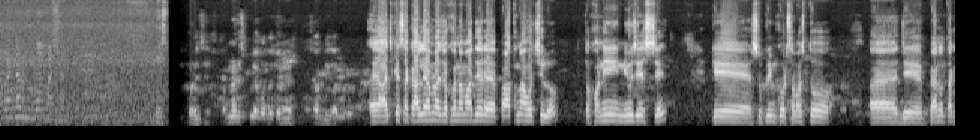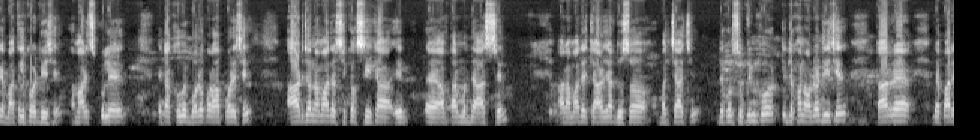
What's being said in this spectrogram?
আমার নাম রুমা মাসা আজকে সকালে আমরা যখন আমাদের প্রার্থনা হচ্ছিল তখনই নিউজ এসছে যে সুপ্রিম কোর্ট সমস্ত যে প্যানেল তাকে বাতিল করে দিয়েছে। আমার স্কুলে এটা খুবই বড় প্রভাব পড়েছে। আটজন আমাদের শিক্ষক শিক্ষিকা তার মধ্যে আসছেন। আর আমাদের চার হাজার দুশো বাচ্চা আছে। দেখুন সুপ্রিম কোর্ট যখন অর্ডার দিয়েছে, তার ব্যাপারে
